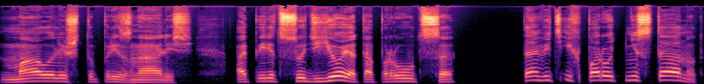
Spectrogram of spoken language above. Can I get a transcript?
Мало ли что признались, а перед судьей отопрутся. Там ведь их пороть не станут.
